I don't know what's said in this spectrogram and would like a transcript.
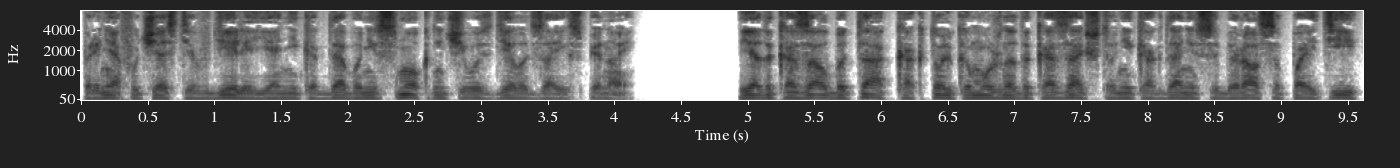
Приняв участие в деле, я никогда бы не смог ничего сделать за их спиной. Я доказал бы так, как только можно доказать, что никогда не собирался пойти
